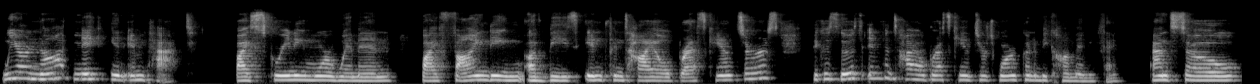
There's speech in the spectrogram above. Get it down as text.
We are not making an impact by screening more women, by finding of these infantile breast cancers, because those infantile breast cancers weren't going to become anything. And so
